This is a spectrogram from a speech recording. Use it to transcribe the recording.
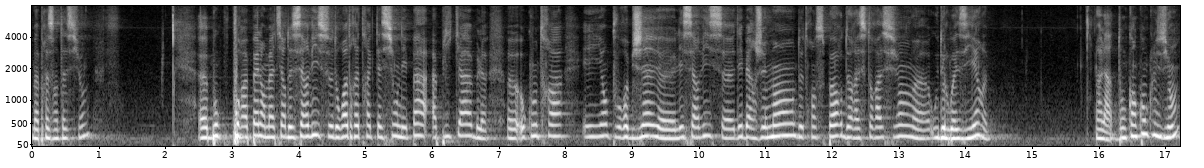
ma présentation. Euh, pour rappel, en matière de service, ce droit de rétractation n'est pas applicable euh, aux contrats ayant pour objet euh, les services d'hébergement, de transport, de restauration ou de loisirs. Voilà, donc en conclusion,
